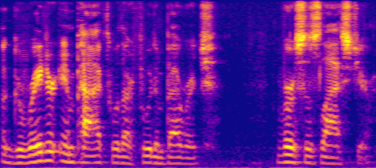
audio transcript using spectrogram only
a greater impact with our food and beverage versus last year.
